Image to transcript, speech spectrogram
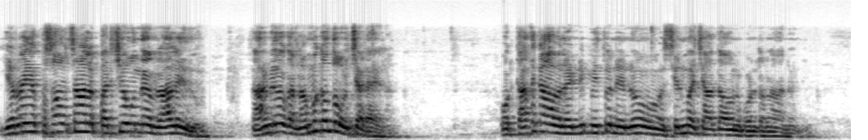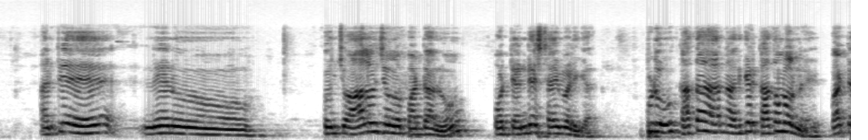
ఇరవై ఒక్క సంవత్సరాల పరిచయం ఉందని రాలేదు. నా మీద ఒక నమ్మకంతో వచ్చాడు ఆయన. ఒక కథ కావాలండి మీతో నేను సినిమా చేద్దాం అనుకుంటున్నాను అంటే నేను కొంచెం ఆలోచనలో పడ్డాను ఒక టెన్ డేస్ టైం అడిగా. ఇప్పుడు కథ నా దగ్గర కథలు ఉన్నాయి బట్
